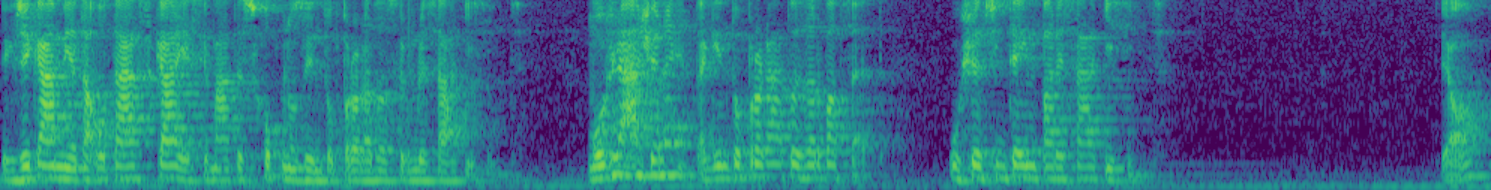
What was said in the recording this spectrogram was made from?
Jak říkám, je ta otázka, jestli máte schopnost jim to prodat za 70 tisíc. Možná, že ne, tak jim to prodáte za 20. Ušetříte jim 50 tisíc. Jo?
